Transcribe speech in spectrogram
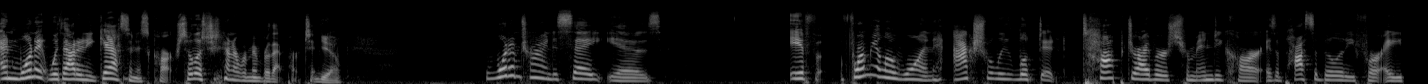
and won it without any gas in his car. So let's just kind of remember that part too. yeah. What I'm trying to say is if Formula One actually looked at top drivers from IndyCar as a possibility for a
